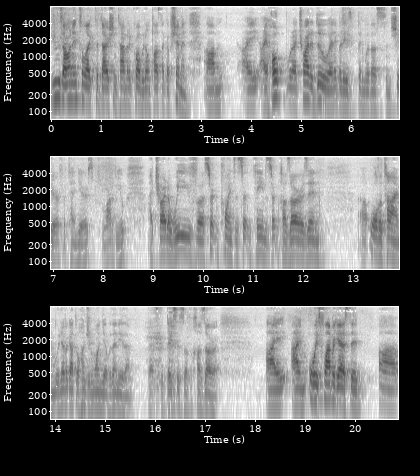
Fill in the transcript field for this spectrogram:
use our own intellect to darshan time at a We don't pass like up Shimon. Um, I, I hope what I try to do, anybody who's been with us in Shir for 10 years, a lot of you, I try to weave uh, certain points and certain themes and certain chazaras in uh, all the time. We never got to 101 yet with any of them. That's the basis of chazara. I, I'm always flabbergasted. A uh,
